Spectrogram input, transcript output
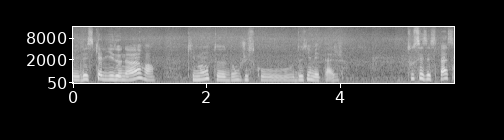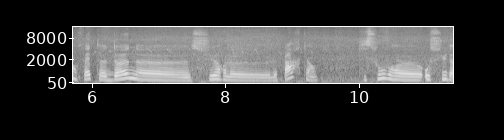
et l'escalier d'honneur qui monte donc jusqu'au deuxième étage. Tous ces espaces en fait donnent euh, sur le, parc qui s'ouvre euh, au sud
